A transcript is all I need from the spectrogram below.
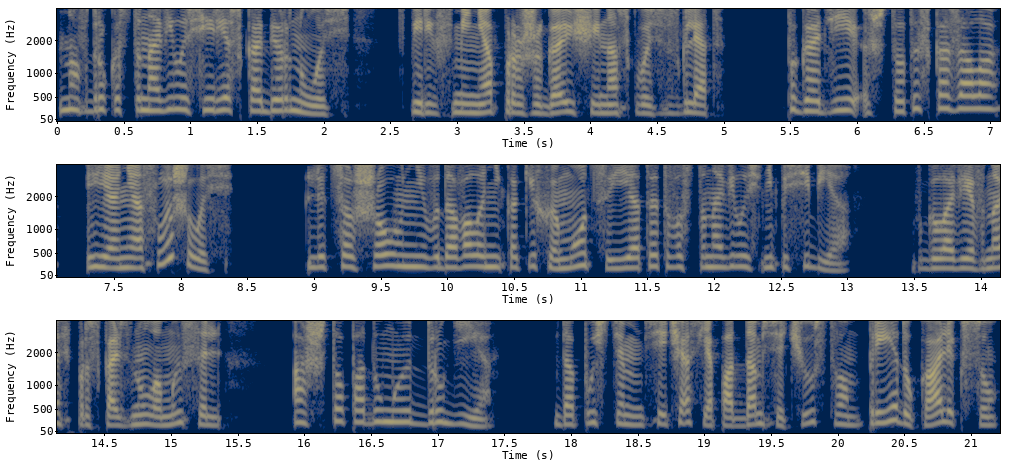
но вдруг остановилась и резко обернулась, вперив меня прожигающий насквозь взгляд. «Погоди, что ты сказала? Я не ослышалась?» Лицо Шоу не выдавало никаких эмоций, и от этого становилось не по себе. В голове вновь проскользнула мысль, а что подумают другие? Допустим, сейчас я поддамся чувствам, приеду к Алексу,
